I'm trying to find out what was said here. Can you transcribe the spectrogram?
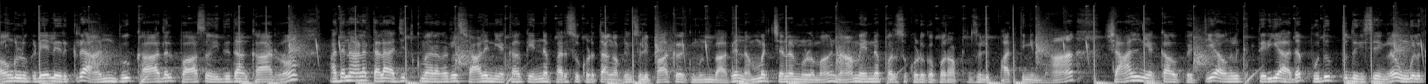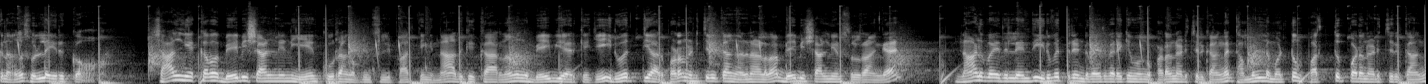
அவங்களுக்கு இடையில் இருக்கிற அன்பு காதல் பாசம் இதுதான் காரணம். அதனால் தலை அஜித் குமார் அவர்கள் ஷாலினி அக்காவுக்கு என்ன பரிசு கொடுத்தாங்க அப்படின்னு சொல்லி பார்க்குறதுக்கு முன்பாக நம்ம சேனல் மூலமாக நாம் என்ன பரிசு கொடுக்க போகிறோம் அப்படின்னு சொல்லி பார்த்தீங்கன்னா ஷாலினி அக்காவை பற்றி அவங்களுக்கு தெரியாத புது புது விஷயங்களை உங்களுக்கு நாங்கள் சொல்ல இருக்கோம். ஷாலினி அக்காவை பேபி ஷாலினின்னு ஏன் கூறாங்க அப்படின்னு சொல்லி பார்த்தீங்கன்னா அதுக்கு காரணம் அவங்க பேபியாக இருக்கைக்கு இருபத்தி ஆறு படம் நடிச்சிருக்காங்க. அதனால தான் பேபி ஷாலினின்னு சொல்கிறாங்க நாலு வயதுலேருந்து இருபத்தி ரெண்டு வயது வரைக்கும் இவங்க படம் நடிச்சிருக்காங்க. தமிழில் மட்டும் பத்து படம் நடிச்சிருக்காங்க.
